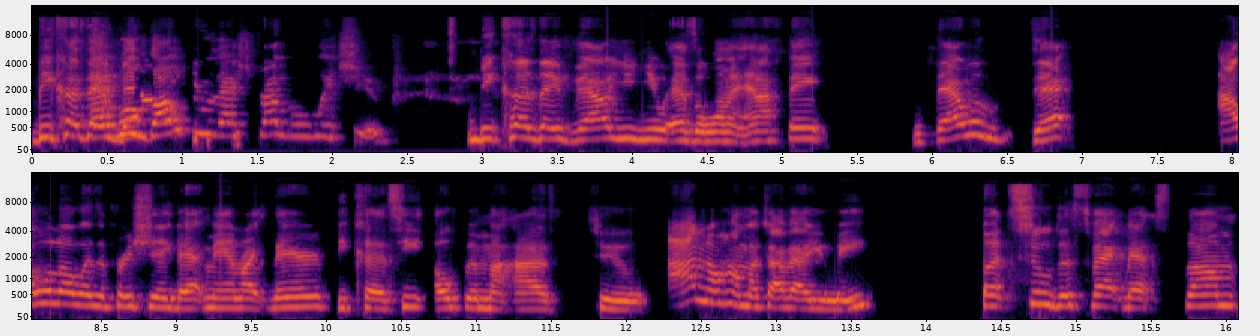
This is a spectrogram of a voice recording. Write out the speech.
because they will go through that struggle with you because they value you as a woman and i think that was that i will always appreciate that man right there because he opened my eyes to i know how much i value me but to this fact that some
